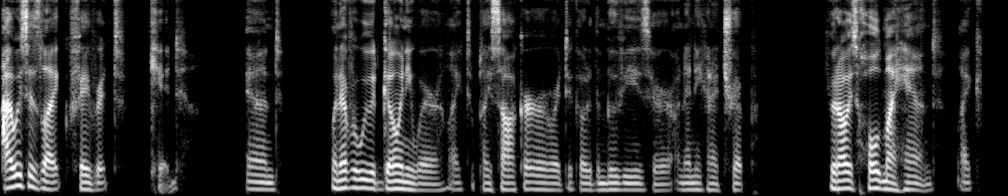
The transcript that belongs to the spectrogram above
I was his like favorite kid. And whenever we would go anywhere, like to play soccer or to go to the movies or on any kind of trip, he would always hold my hand. Like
